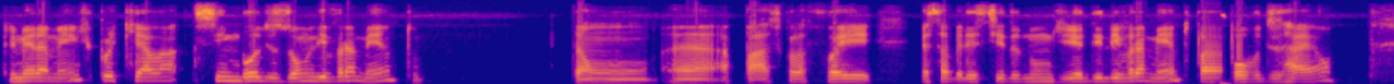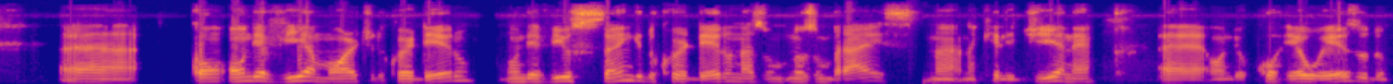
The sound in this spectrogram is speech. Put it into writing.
Primeiramente, porque ela simbolizou um livramento. Então, é, a Páscoa ela foi estabelecida num dia de livramento para o povo de Israel. Com, onde havia a morte do cordeiro, onde havia o sangue do cordeiro nas, nos umbrais, na, naquele dia, né, é, onde ocorreu o êxodo.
